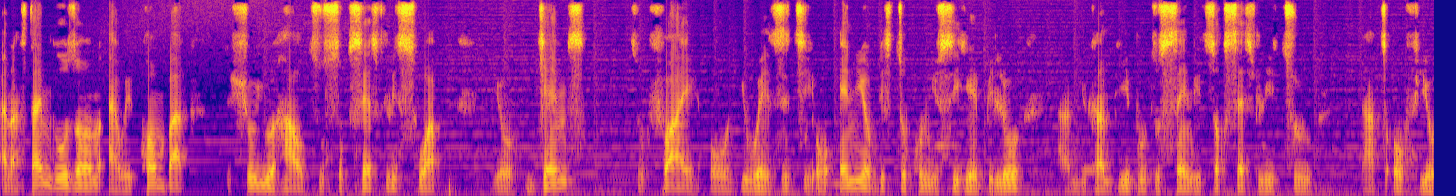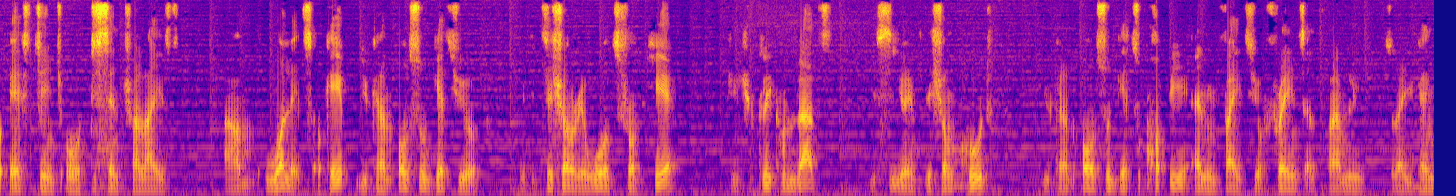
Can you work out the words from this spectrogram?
And as time goes on i will come back to show you how to successfully swap your gems to Phi or USDT or any of this token you see here below and you can be able to send it successfully to that of your exchange or decentralized um, wallets okay? You can also get your invitation rewards from here. If you click on that you see your invitation code you can also get to copy and invite your friends and family so that you can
